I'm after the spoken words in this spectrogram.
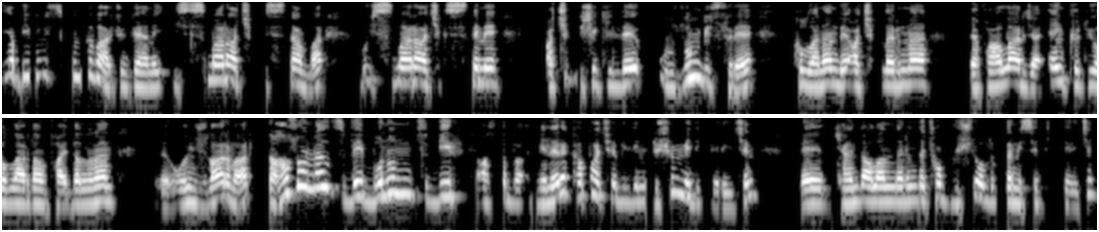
Ya bir, bir sıkıntı var çünkü yani istismara açık bir sistem var. Bu istismara açık sistemi açık bir şekilde uzun bir süre kullanan ve açıklarına defalarca en kötü yollardan faydalanan e, oyuncular var. Daha sonra ve bunun bir aslında nelere kapı açabildiğini düşünmedikleri için ve kendi alanlarında çok güçlü olduklarını hissettikleri için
